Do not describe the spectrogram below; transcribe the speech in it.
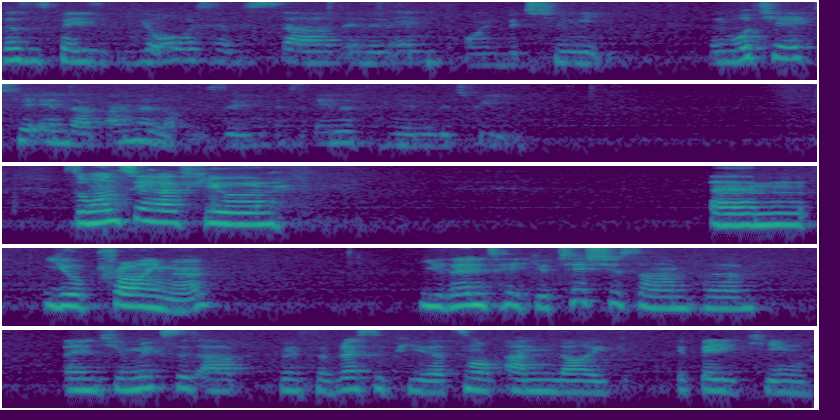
this is basically, you always have a start and an end point which you need. And what you actually end up analyzing is anything in between. So once you have your um, your primer, you then take your tissue sample and you mix it up with a recipe that's not unlike a baking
